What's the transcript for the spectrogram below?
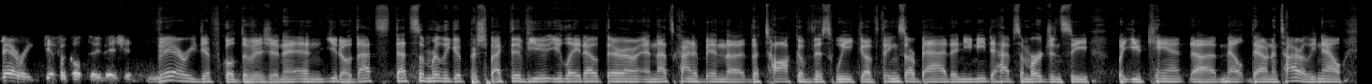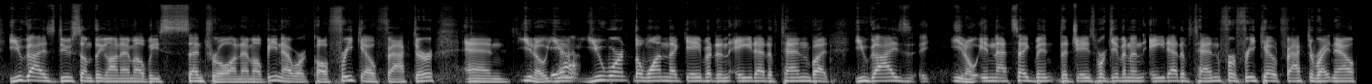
very difficult division. Very difficult division, and you know that's that's some really good perspective you you laid out there, and that's kind of been the the talk of this week. Of things are bad, and you need to have some urgency, but you can't uh, melt down entirely. Now, you guys do something on MLB Central on MLB Network called Freakout Factor, and you know you Yeah. you weren't the one that gave it an eight out of ten, but you guys you know, in that segment, the Jays were given an eight out of 10 for freak out factor right now.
